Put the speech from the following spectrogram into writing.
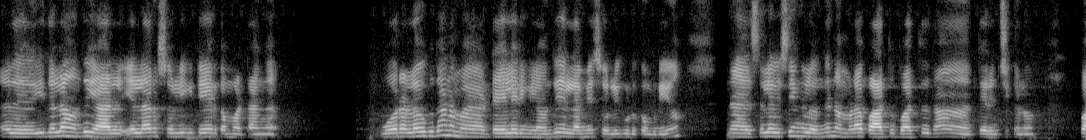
அது இதெல்லாம் வந்து யார் எல்லோரும் சொல்லிக்கிட்டே இருக்க மாட்டாங்க. ஓரளவுக்கு தான் நம்ம டெய்லரிங்கில் வந்து எல்லாமே சொல்லிக் கொடுக்க முடியும். சில விஷயங்கள் வந்து நம்மளாக பார்த்து பார்த்து தான் தெரிஞ்சுக்கணும். இப்போ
